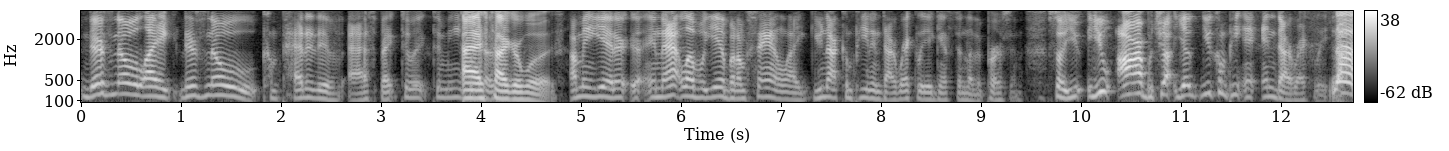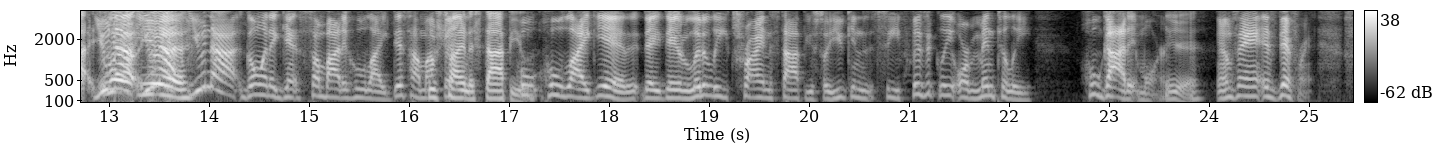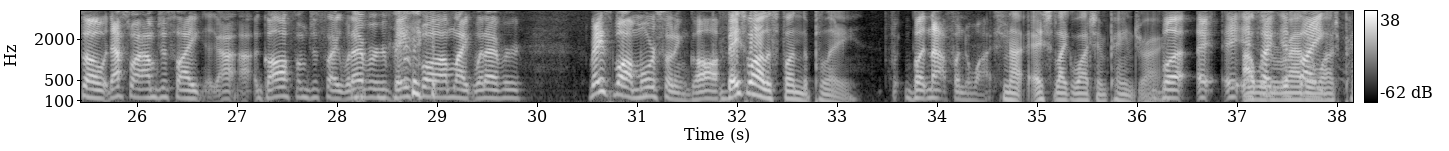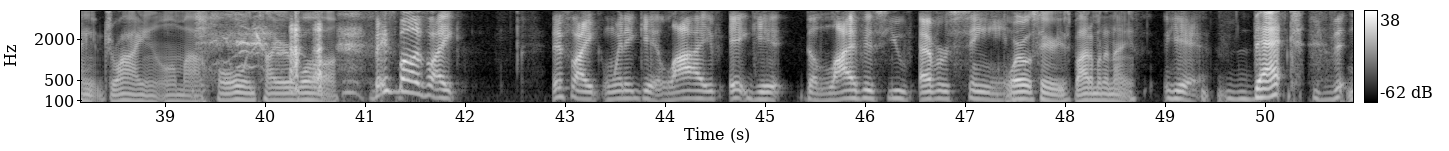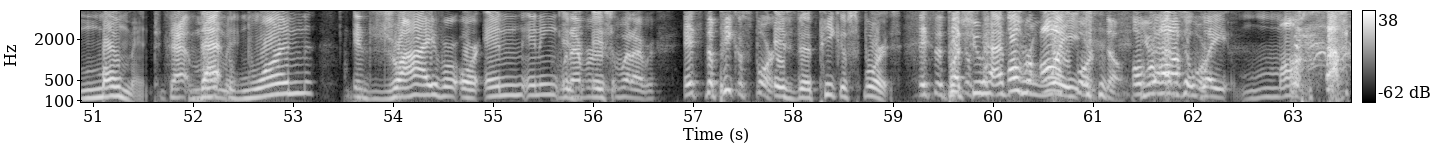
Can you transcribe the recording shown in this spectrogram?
there's no like there's no competitive aspect to it to me. As because- Tiger Woods. I mean, yeah, in that level, yeah, but I'm saying like you're not competing directly against another person. So you you are, but you're you you competing indirectly. Nah, you well, not you yeah. not you not going against somebody who like this. How my Who's trying to stop you? who who like yeah they they're literally trying to stop you so you can see physically or mentally who got it more. yeah. You know what I'm saying? It's different. So that's why I'm just like I, I, golf. I'm just like whatever. Baseball. I'm like whatever. Baseball more so than golf, Baseball is fun to play. f- but not fun to watch. It's not. It's like watching paint dry. But it, it- I would like it's rather like watch paint drying on my whole entire wall. baseball is like it's like when it get live, it get the livest you've ever seen. World Series, bottom of the ninth. Yeah, That Th- moment, that that moment one is drive or, or in inning whatever, is, whatever. It's the peak of sports. is the peak of sports. it's the peak But of you sports. have over to all wait. sports though. Over you all have to sports. wait months.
